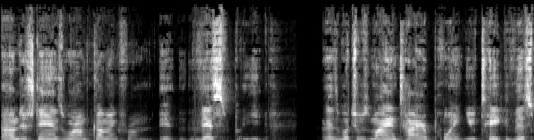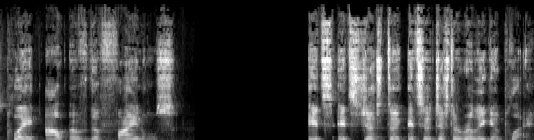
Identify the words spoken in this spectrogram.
understands where I'm coming from. It, this, which was my entire point. You take this play out of the finals. It's it's just a it's a just a really good play,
